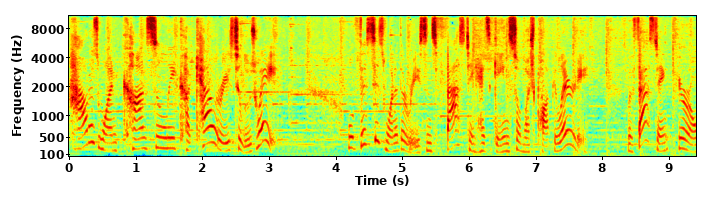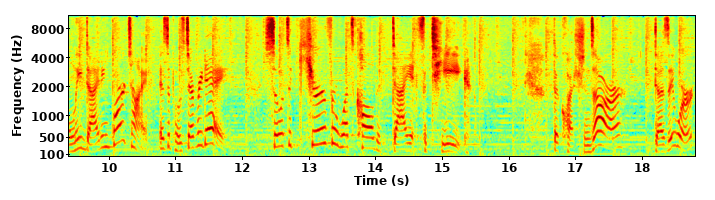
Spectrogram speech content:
how does one constantly cut calories to lose weight? Well, this is one of the reasons fasting has gained so much popularity. With fasting, you're only dieting part time as opposed to every day. So it's a cure for what's called diet fatigue. The questions are, does it work?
